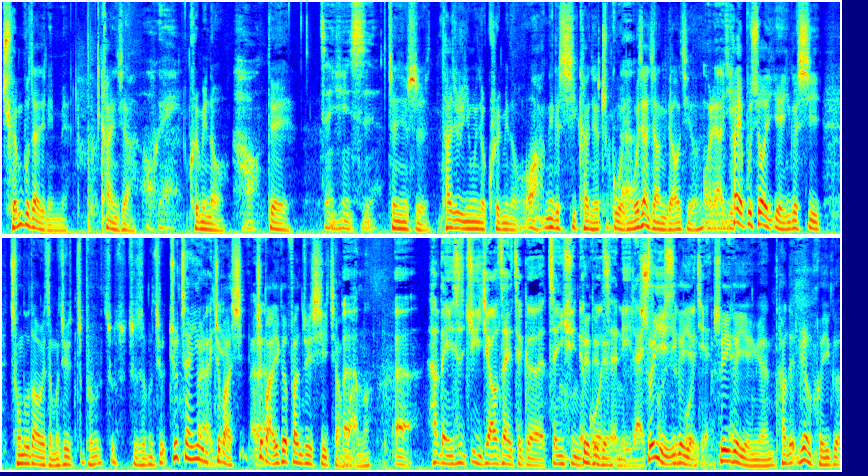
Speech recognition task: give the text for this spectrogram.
全部在这里面看一下。OK，criminal，好，对。侦讯室，侦讯室，他就是英文叫 criminal，哇，那个戏看起来是过瘾。我这样讲你了解了，我了解。他也不需要演一个戏，从头到尾怎么就不就就什么就就在一个就把戏就把一个犯罪戏讲完了。嗯，他等于是聚焦在这个侦讯的过程里来。所以一个演，所以一个演员，他的任何一个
